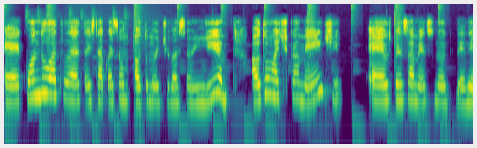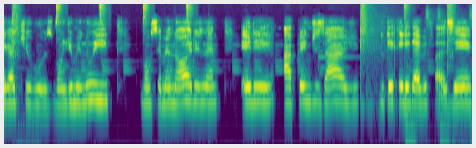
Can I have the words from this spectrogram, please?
É, quando o atleta está com essa automotivação em dia, automaticamente é, os pensamentos no, é, negativos vão diminuir, vão ser menores, né? Ele, a aprendizagem do que, que ele deve fazer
